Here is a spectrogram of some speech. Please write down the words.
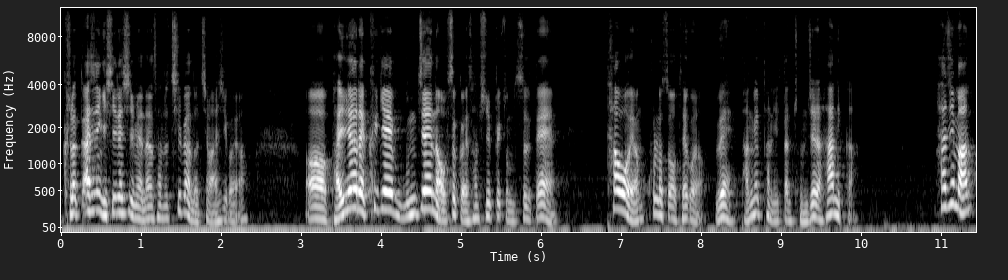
클럭 까지는 게 싫으시면은 3700 넣지 마시고요. 어, 발열에 크게 문제는 없을 거예요. 3600 정도 쓸 때 타워형 쿨러 써도 되고요. 왜? 방열판이 일단 존재를 하니까. 하지만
